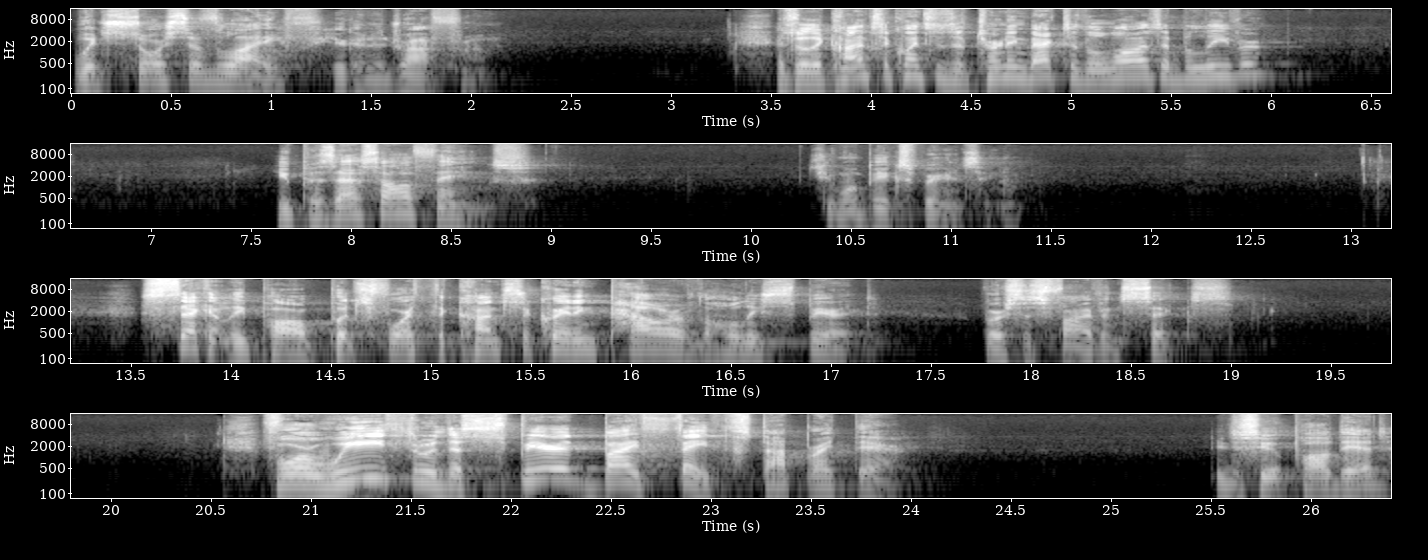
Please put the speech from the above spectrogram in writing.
which source of life you're going to draw from. And so, the consequences of turning back to the law as a believer, you possess all things but you won't be experiencing them. Secondly, Paul puts forth the consecrating power of the Holy Spirit, verses 5 and 6. For we, through the Spirit by faith, stop right there. Did you see what Paul did?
